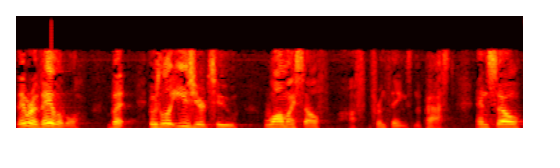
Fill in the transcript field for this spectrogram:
They were available, but it was a little easier to wall myself off from things in the past. And so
